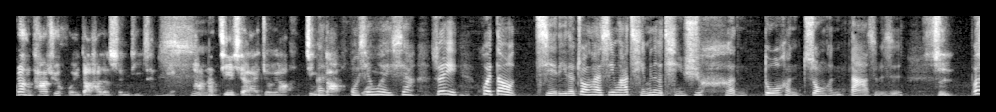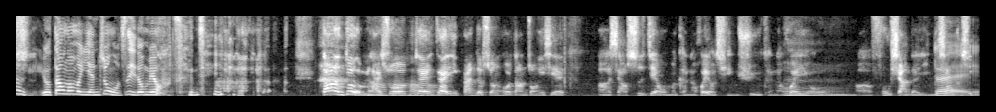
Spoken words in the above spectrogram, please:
让他去回到他的身体层面。好，那接下来就要进到我。我先问一下，所以会到解离的状态，是因为他前面那个情绪很多、很重、很大，是不是？是，不然有到那么严重，我自己都没有曾经。当然，对我们来说，在在一般的生活当中，一些呃小事件，我们可能会有情绪，可能会有、嗯、呃负向的影响，对可是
